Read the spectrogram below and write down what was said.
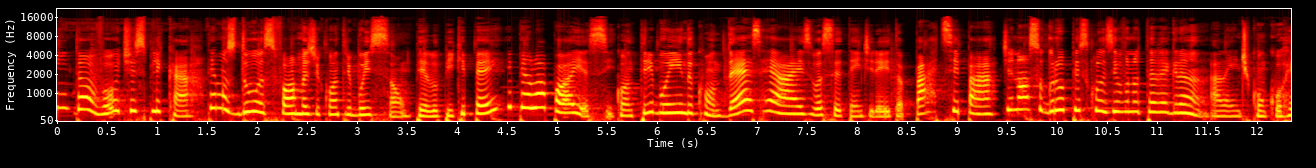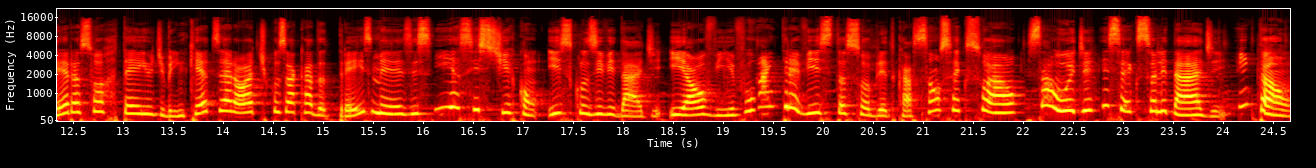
Então eu vou te explicar. Temos duas formas de contribuição: pelo PicPay e pelo Apoia-se. Contribuindo com 10 reais, você tem direito a participar de nosso grupo exclusivo no Telegram, além de concorrer a sorteio de brinquedos eróticos a cada três meses e assistir com exclusividade e ao vivo a entrevista sobre educação sexual, saúde e sexualidade. Então,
